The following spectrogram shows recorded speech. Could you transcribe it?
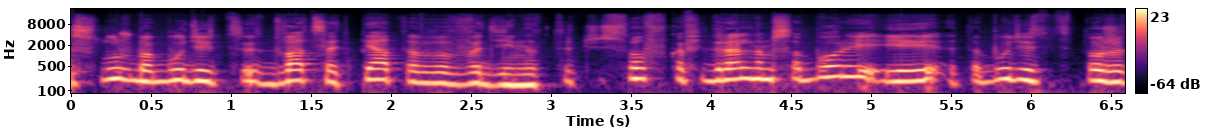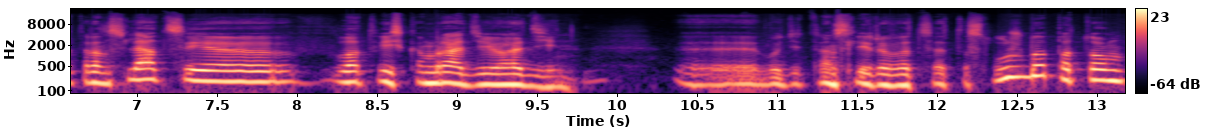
служба будет 25 в 11 часов в кафедральном соборе, и это будет тоже трансляция в латвийском радио 1. Будет транслироваться эта служба. Потом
